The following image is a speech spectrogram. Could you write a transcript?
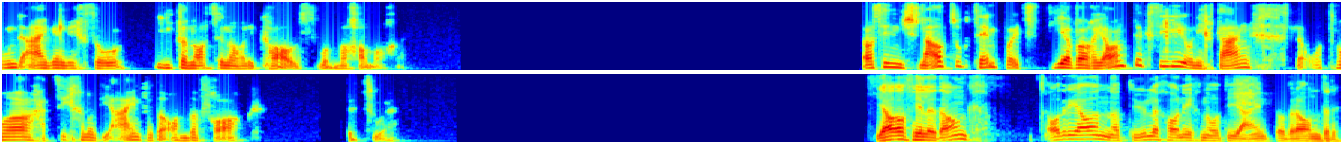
und eigentlich so internationale Calls, die man machen kann. Das sind in Schnellzugtempo jetzt die Variante gewesen und ich denke, der Ottmar hat sicher noch die ein oder andere Frage dazu. Ja, vielen Dank. Adrian, natürlich habe ich noch die ein oder andere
